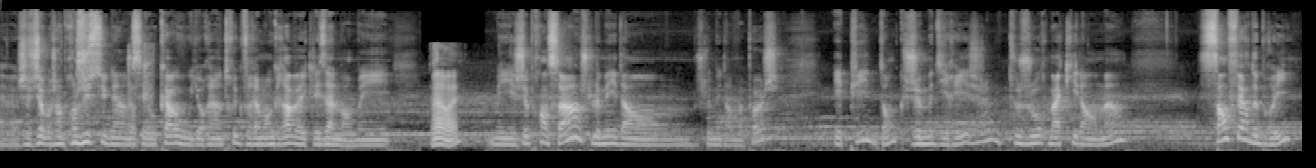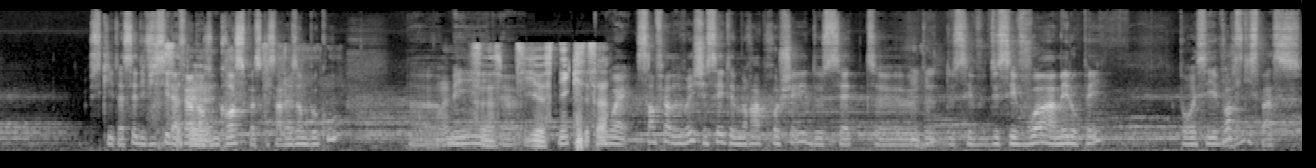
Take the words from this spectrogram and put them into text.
Euh, je- je- J'en prends juste une, hein. C'est au cas où il y aurait un truc vraiment grave avec les Allemands. Mais, Ah ouais. mais je prends ça, je le, mets dans, je le mets dans ma poche, et puis donc je me dirige, toujours maquille en main, sans faire de bruit, ce qui est assez difficile Ça à faire dans une grosse parce que ça résonne beaucoup. Euh, Ouais, mais c'est un euh, petit euh, sneak, c'est ça? ouais, sans faire de bruit, j'essaye de me rapprocher de, cette, euh, Mhm. de, de ces, de ces voix à mélopée pour essayer de voir Mhm. ce qui se passe.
